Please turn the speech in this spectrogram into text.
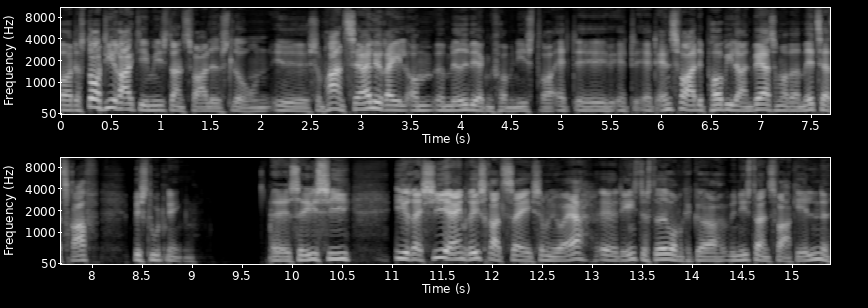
Og der står direkte i ministeransvarlighedsloven, øh, som har en særlig regel om øh, medvirken for ministre, at, øh, at, at ansvaret det påviler enhver, som har været med til at træffe beslutningen. Øh, så det vil sige, i regi af en rigsretssag, som jo er øh, det eneste sted, hvor man kan gøre ministeransvar gældende,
